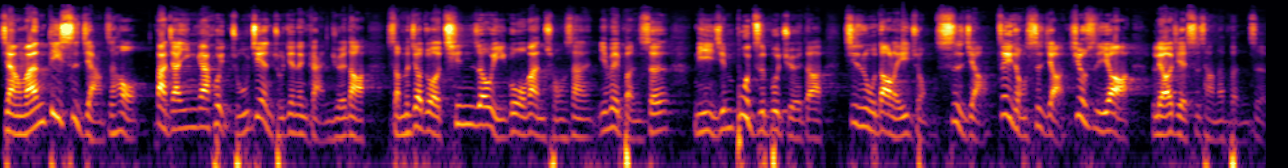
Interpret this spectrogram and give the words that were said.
讲完第四讲之后，大家应该会逐渐逐渐的感觉到什么叫做轻舟已过万重山，因为本身你已经不知不觉的进入到了一种视角，这种视角就是要了解市场的本质。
